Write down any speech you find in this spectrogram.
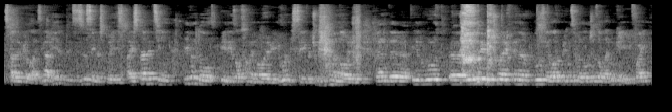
started realizing, ah, here, this is the safest place. I started seeing, even though it is also a minority, it would be safer to be a minority. And uh, it would, uh, it would be which I ended up losing a lot of preconceived notions of like, okay, if I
